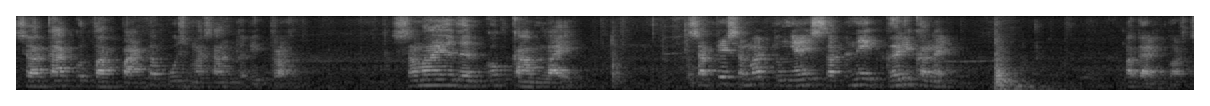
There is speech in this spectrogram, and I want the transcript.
सरकारको तर्फबाट पुष मसान्तभित्र समायोजनको कामलाई सकेसम्म टुङ्ग्याइसक्ने गरिकनै अगाडि बढ्छ।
